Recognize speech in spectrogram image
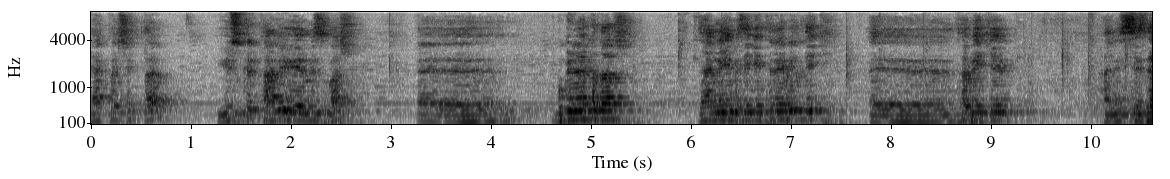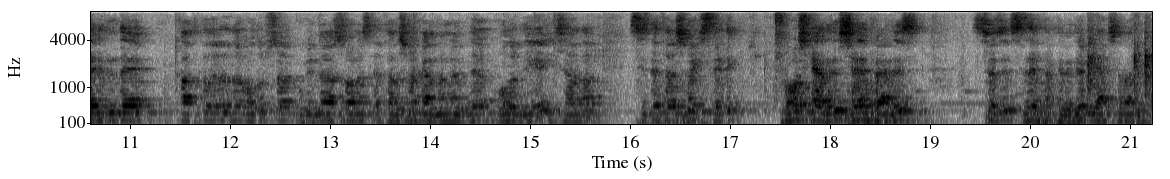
Yaklaşık da 140 tane üyemiz var. E, bugüne kadar derneğimize getirebildik. E, tabii ki hani sizlerin de katkıları da olursa bugünden sonrasında tanışmak anlamında olur diye inşallah sizle tanışmak istedik. Hoş geldiniz, şeref verdiniz. Sözü size takdim ediyorum. İyi akşamlar. diliyorum.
